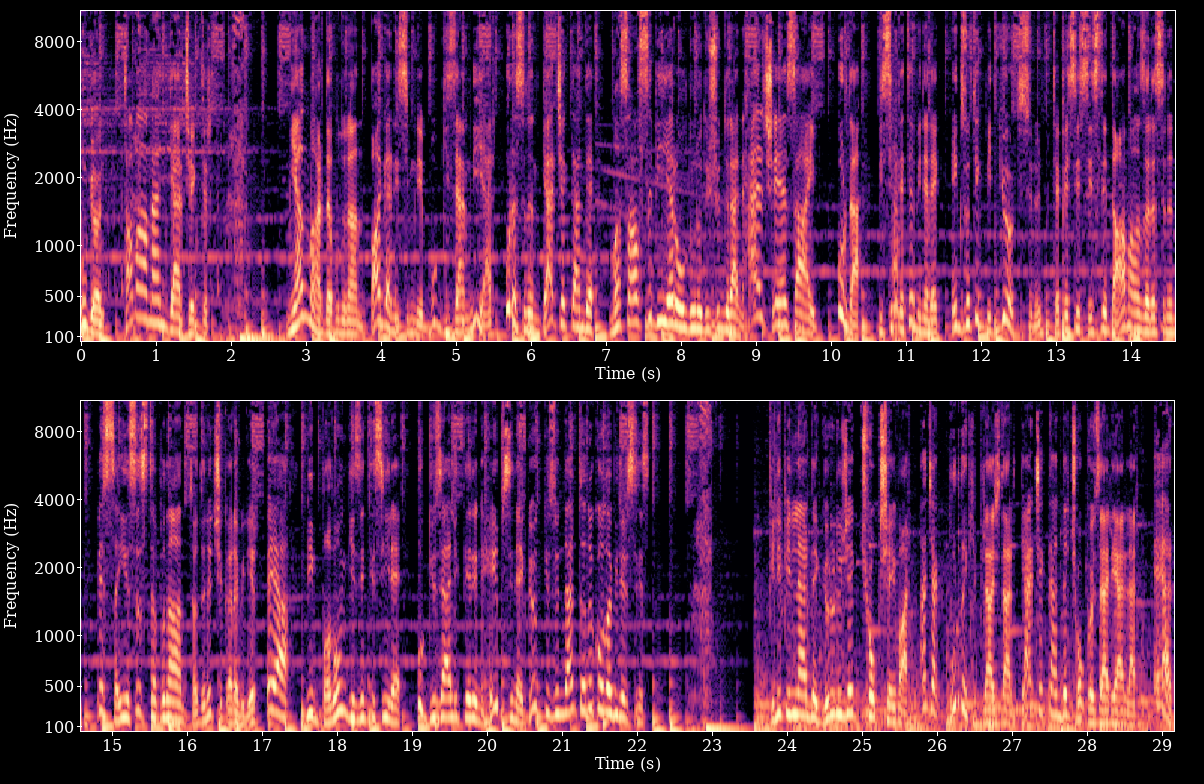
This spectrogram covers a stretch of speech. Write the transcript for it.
bu göl tamamen gerçektir. Myanmar'da bulunan Bagan isimli bu gizemli yer, burasının gerçekten de masalsı bir yer olduğunu düşündüren her şeye sahip. Burada bisiklete binerek egzotik bitki örtüsünün, tepesi sisli dağ manzarasının ve sayısız tapınağın tadını çıkarabilir veya bir balon gezintisiyle bu güzelliklerin hepsine gökyüzünden tanık olabilirsiniz. Filipinler'de görülecek çok şey var. Ancak buradaki plajlar gerçekten de çok özel yerler. Eğer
